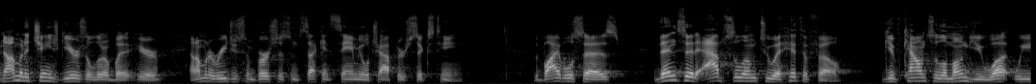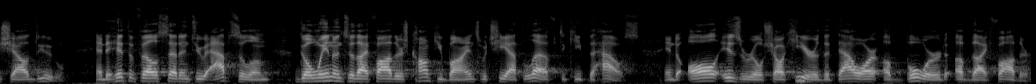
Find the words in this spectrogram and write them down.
Now I'm going to change gears a little bit here, and I'm going to read you some verses from 2 Samuel chapter 16. The Bible says, Then said Absalom to Ahithophel, Give counsel among you what we shall do. And Ahithophel said unto Absalom, Go in unto thy father's concubines, which he hath left to keep the house, and all Israel shall hear that thou art abhorred of thy father.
